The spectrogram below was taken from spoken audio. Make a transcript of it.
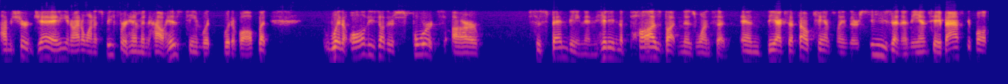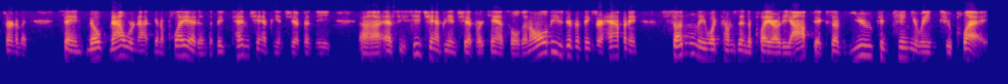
I'm sure Jay, you know, I don't want to speak for him and how his team would would evolve, but when all these other sports are suspending and hitting the pause button, as one said, and the XFL canceling their season and the NCAA basketball tournament saying, nope, now we're not going to play it, and the Big Ten championship and the uh, SEC championship are canceled, and all these different things are happening. Suddenly, what comes into play are the optics of you continuing to play.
